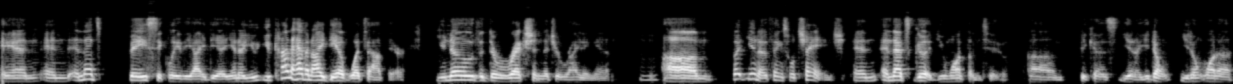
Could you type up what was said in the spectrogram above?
and and and that's basically the idea you know you you kind of have an idea of what's out there. You know the direction that you're writing in. Mhm. um but you know things will change and and that's good. You want them to um because you know you don't you don't want to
